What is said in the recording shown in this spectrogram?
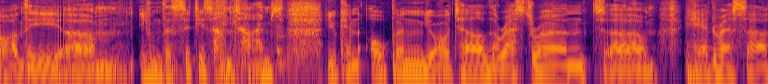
or the um, even the city sometimes you can open your hotel the restaurant um, hairdresser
